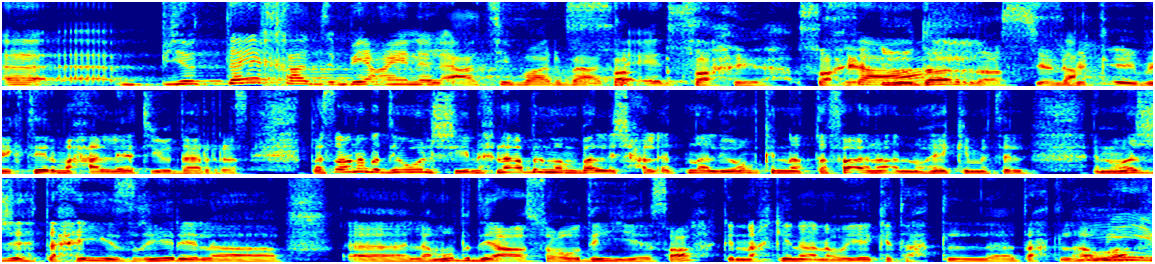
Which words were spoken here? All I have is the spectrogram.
آه، بيتاخد بعين الاعتبار بعتقد. صحيح صحيح. صح؟ يدرس يعني صح. بكتير محلات يدرس. بس أنا بدي أقول شيء نحن قبل ما نبلش حلقتنا اليوم كنا اتفقنا أنه هيك مثل نوجه تحية صغيرة ل... آه، لمبدعة سعودية صح؟ كنا حكينا أنا وياك تحت ال... تحت الهواء.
